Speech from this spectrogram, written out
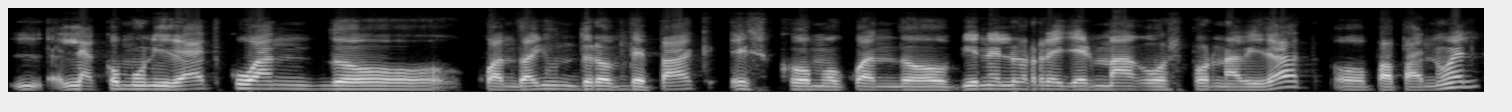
la comunidad cuando, cuando hay un drop de pack es como cuando vienen los Reyes Magos por Navidad o Papá Noel,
